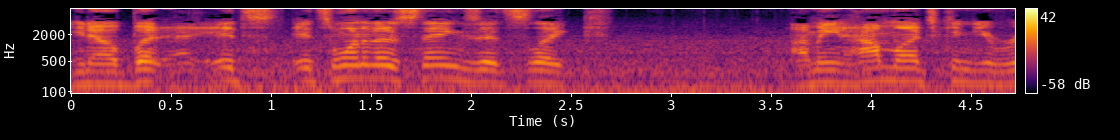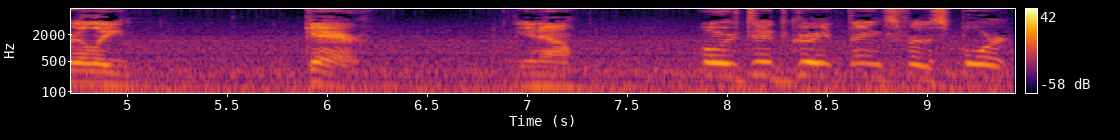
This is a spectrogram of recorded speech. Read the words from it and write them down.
You know, but it's it's one of those things it's like I mean, how much can you really care? You know? He did great things for the sport.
